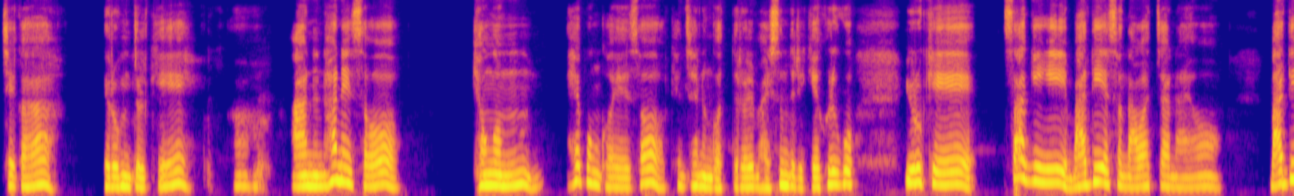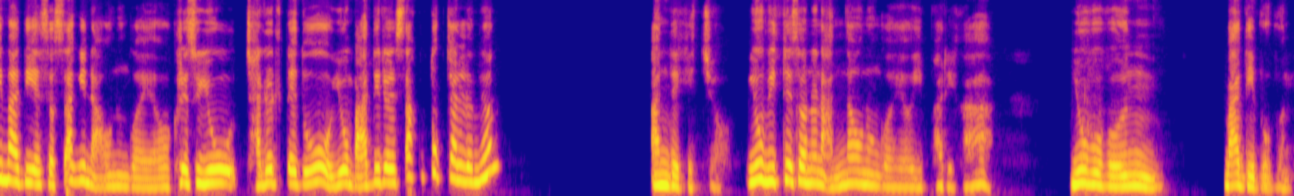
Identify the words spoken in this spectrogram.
제가 여러분들께 어, 아는 한에서 경험 해본 거에서 괜찮은 것들을 말씀드릴게요. 그리고 이렇게 싹이 마디에서 나왔잖아요. 마디마디에서 싹이 나오는 거예요. 그래서 요 자를 때도 요 마디를 싹둑 자르면 안 되겠죠. 요 밑에서는 안 나오는 거예요. 이파리가. 요 부분, 마디 부분.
